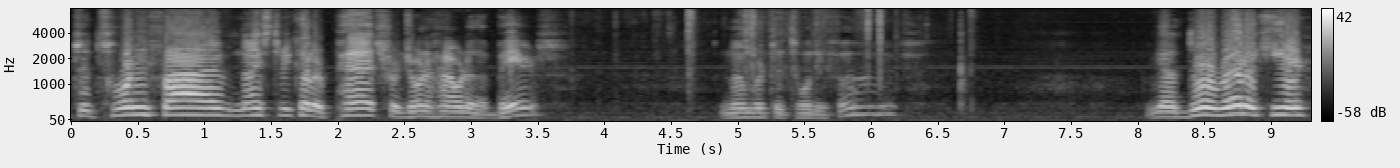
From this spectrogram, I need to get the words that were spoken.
To 25, nice three color patch for Jordan Howard of the Bears. Number to 25. We got a dual relic here.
